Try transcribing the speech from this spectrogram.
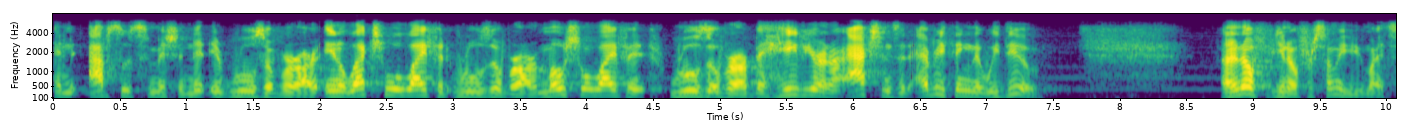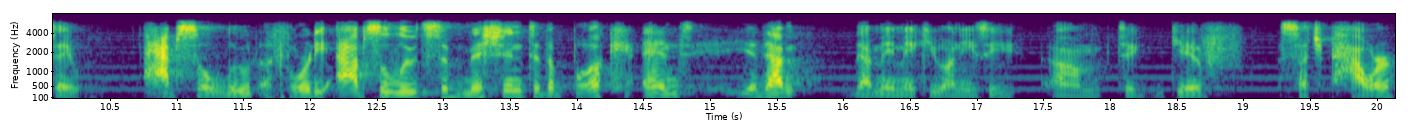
and absolute submission that it rules over our intellectual life, it rules over our emotional life, it rules over our behavior and our actions and everything that we do. And I know, you know, for some of you, you might say, absolute authority, absolute submission to the book, and that, that may make you uneasy um, to give such power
